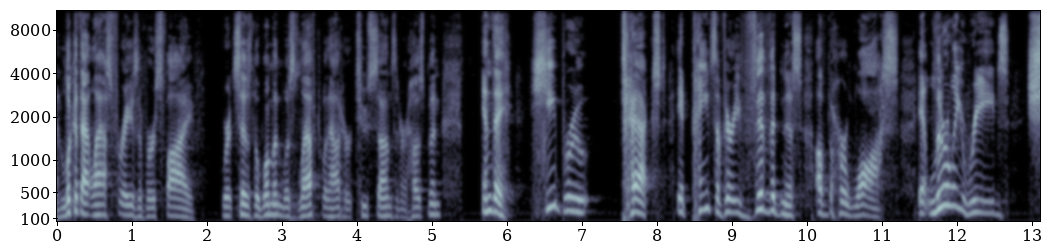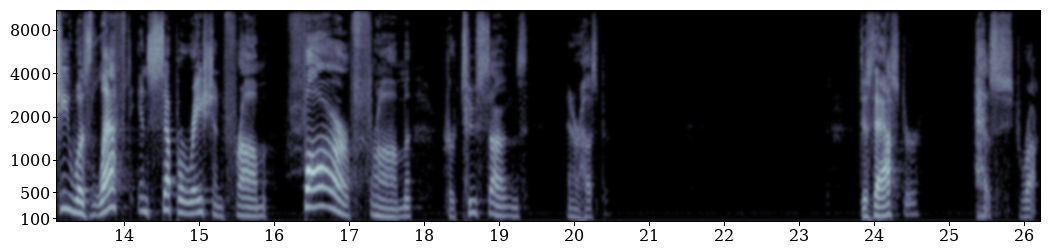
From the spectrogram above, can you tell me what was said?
And look at that last phrase of verse 5, where it says the woman was left without her two sons and her husband. In the Hebrew text, it paints a very vividness of her loss. It literally reads, She was left in separation from, far from, her two sons and her husband. Disaster has struck.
